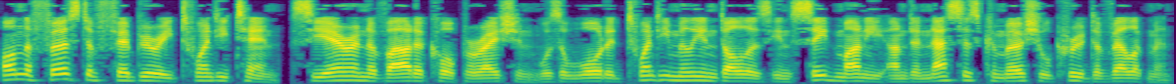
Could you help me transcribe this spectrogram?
On 1 February 2010, Sierra Nevada Corporation was awarded $20 million in seed money under NASA's Commercial Crew Development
